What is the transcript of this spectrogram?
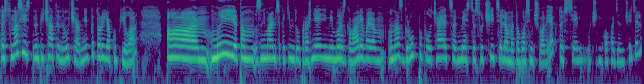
То есть у нас есть напечатанный учебник, который я купила. А, мы там занимаемся какими-то упражнениями, мы разговариваем. У нас группа, получается, вместе с учителем, это 8 человек, то есть 7 учеников, один учитель.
